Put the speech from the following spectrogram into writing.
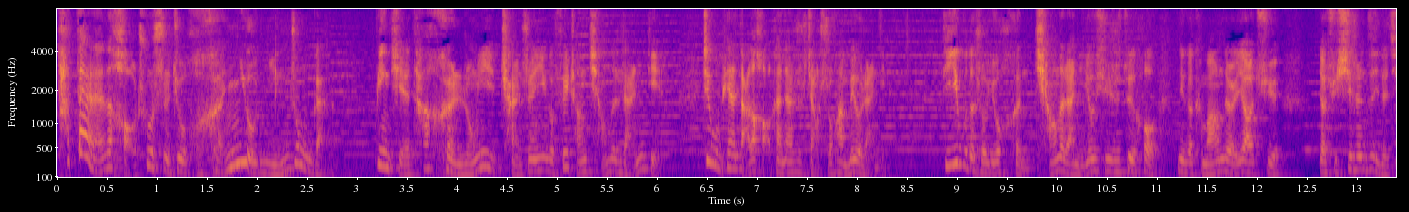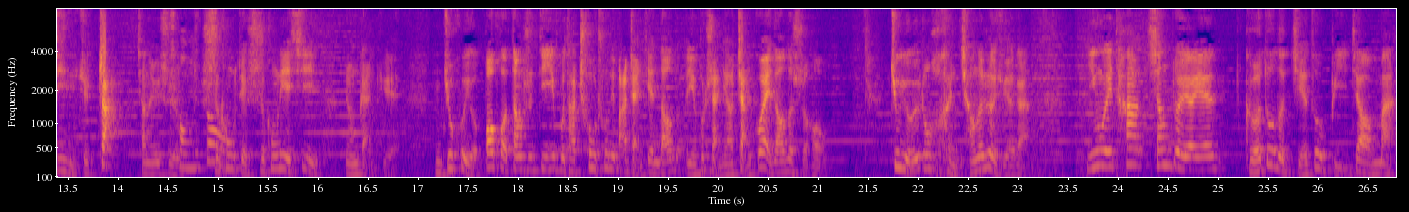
它带来的好处是就很有凝重感。并且它很容易产生一个非常强的燃点。这部片打得好看，但是讲实话没有燃点。第一部的时候有很强的燃点，尤其是最后那个 commander 要去要去牺牲自己的机体去炸，相当于是时空对时空裂隙那种感觉，你就会有。包括当时第一部他抽出那把斩剑刀的，也不是斩剑刀，斩怪刀的时候，就有一种很强的热血感，因为它相对而言格斗的节奏比较慢。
